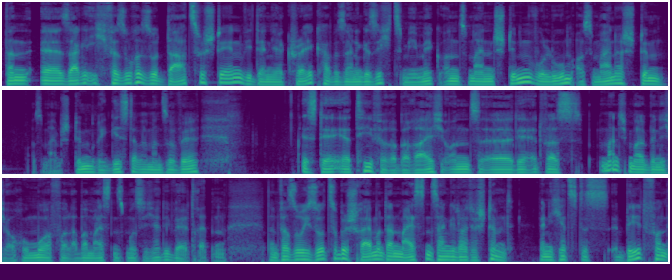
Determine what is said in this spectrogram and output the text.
Dann äh, sage ich, versuche so dazustehen wie Daniel Craig, habe seine Gesichtsmimik und mein Stimmvolumen aus meiner Stimm, aus meinem Stimmregister, wenn man so will, ist der eher tiefere Bereich und äh, der etwas, manchmal bin ich auch humorvoll, aber meistens muss ich ja die Welt retten. Dann versuche ich so zu beschreiben und dann meistens sagen die Leute, stimmt, wenn ich jetzt das Bild von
